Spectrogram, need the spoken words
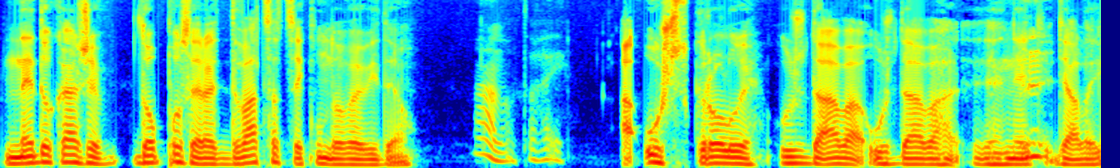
nedokáže dopozerať 20 sekundové video. Áno, to hej. A už scrolluje, už dáva, už dáva hneď mm. ďalej.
